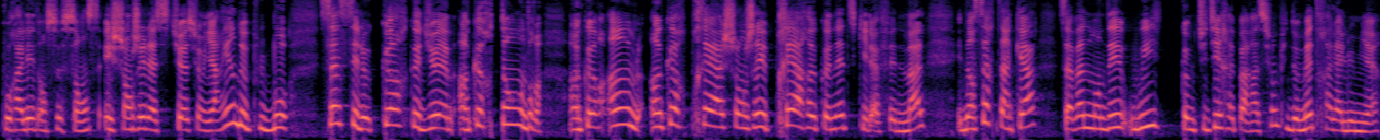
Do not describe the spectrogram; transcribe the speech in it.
pour aller dans ce sens et changer la situation. Il n'y a rien de plus beau. Ça, c'est le cœur que Dieu aime, un cœur tendre, un cœur humble, un cœur prêt à changer, prêt à reconnaître ce qu'il a fait de mal. Et dans certains cas, ça va demander, oui, comme tu dis, réparation, puis de mettre à la lumière.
